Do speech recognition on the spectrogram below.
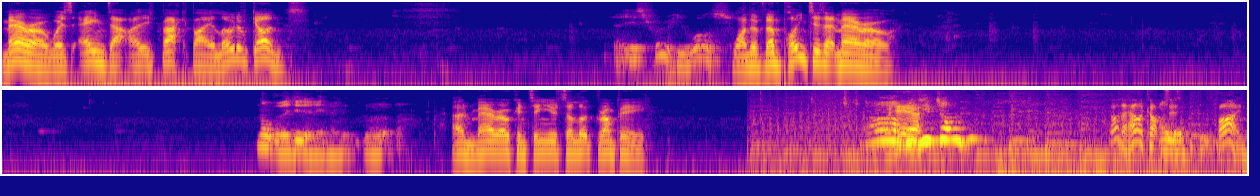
Maero was aimed at his back by a load of guns. It is true, he was. One of them pointed at Maero. Not that they did anything, but And Maero continued to look grumpy. oh, you told. Oh, the helicopter's fine.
